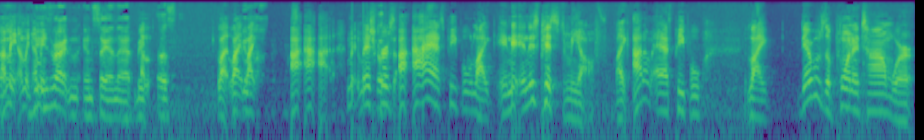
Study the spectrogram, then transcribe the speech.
I mean- I mean- I he's mean- right in, in saying that because Like, like, like. I, I, I, Mr. Chris, I, I ask people like, and, and this pissed me off. Like, I don't ask people, like, there was a point in time where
